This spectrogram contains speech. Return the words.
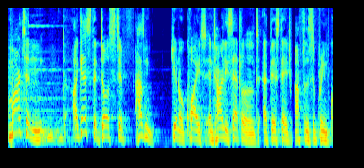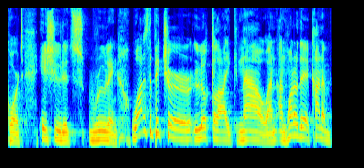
Martin, I guess the dust if hasn't you know, quite entirely settled at this stage after the Supreme Court issued its ruling. What does the picture look like now, and, and what are the kind of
